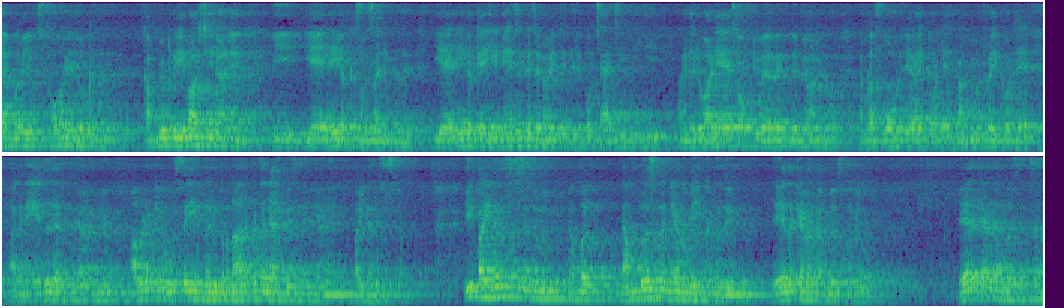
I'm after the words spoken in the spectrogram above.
മെമ്മറിയും സ്റ്റോർ ചെയ്ത് വെക്കുന്നത്. കമ്പ്യൂട്ടർ ഈ ഭാഷയിലാണ് ഈ എ ഐ ഒക്കെ സംസാരിക്കുന്നത്. എ ഐയിലൊക്കെ ഇമേജ് ഒക്കെ ജനറേറ്റ് ചെയ്യുന്നില്ല ഇപ്പോൾ ചാറ്റ് ജി പി ടി അങ്ങനെ ഒരുപാട് എ സോഫ്റ്റ്വെയർ ലഭ്യമാണല്ലോ. നമ്മുടെ ഫോണിൽ ആയിക്കോട്ടെ കമ്പ്യൂട്ടർ ആയിക്കോട്ടെ അങ്ങനെ ഏത് തരത്തിലാണെങ്കിലും അവിടേക്ക് യൂസ് ചെയ്യുന്ന ഒരു പ്രധാനപ്പെട്ട ലാംഗ്വേജ് തന്നെയാണ് ബൈനറി സിസ്റ്റം. ഈ ബൈനറി സിസ്റ്റത്തിലും നമ്മൾ നമ്പേഴ്സ് തന്നെയാണ് ഉപയോഗിക്കുന്നത്. ഏതൊക്കെയാണ് നമ്പേഴ്സ് എന്ന് അറിയുമോ? ഏതൊക്കെയാണ് നമ്പേഴ്സ് വെച്ചാൽ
